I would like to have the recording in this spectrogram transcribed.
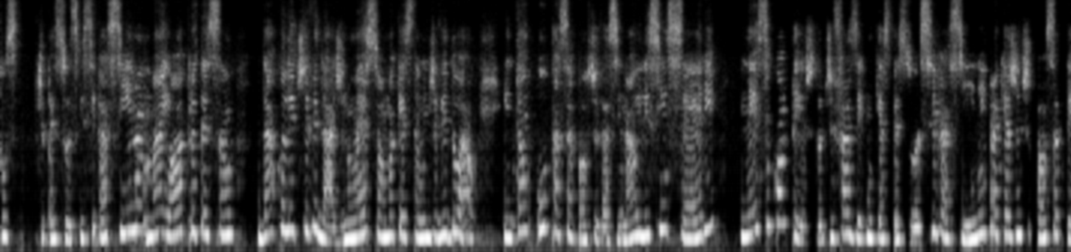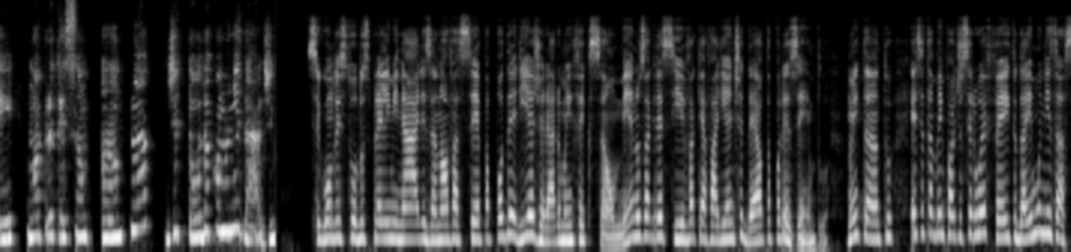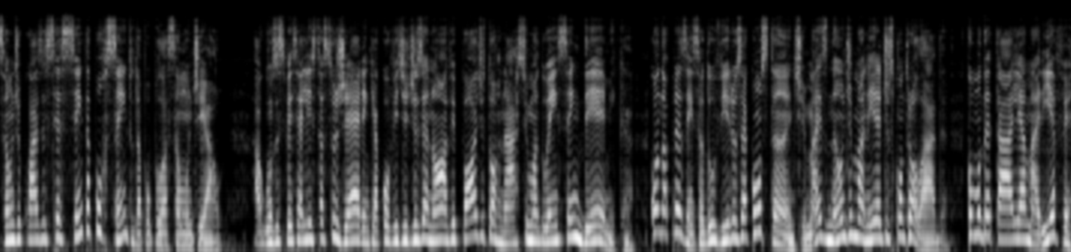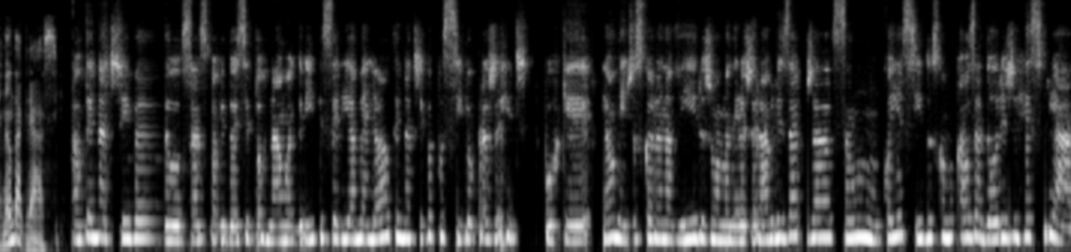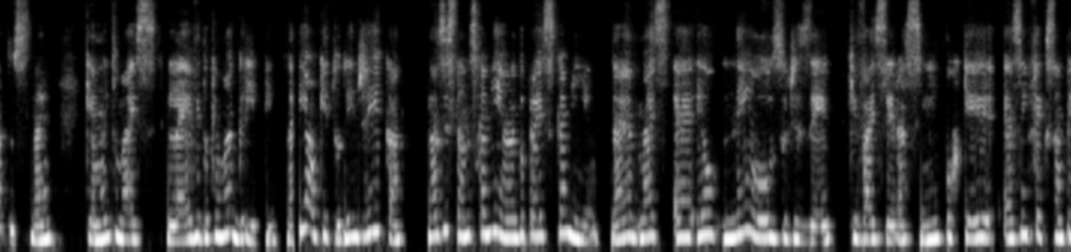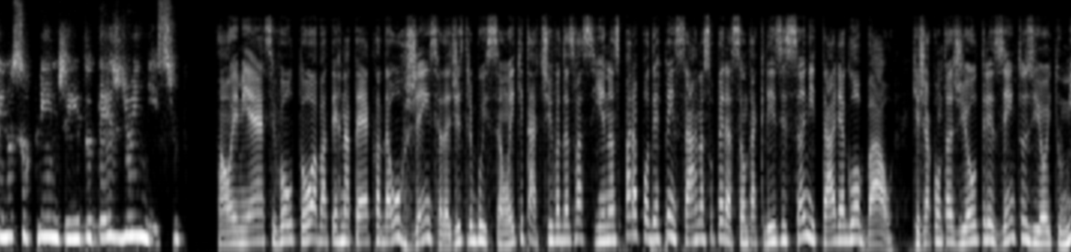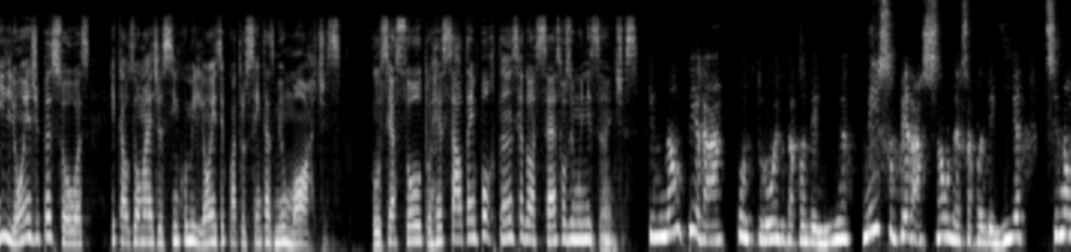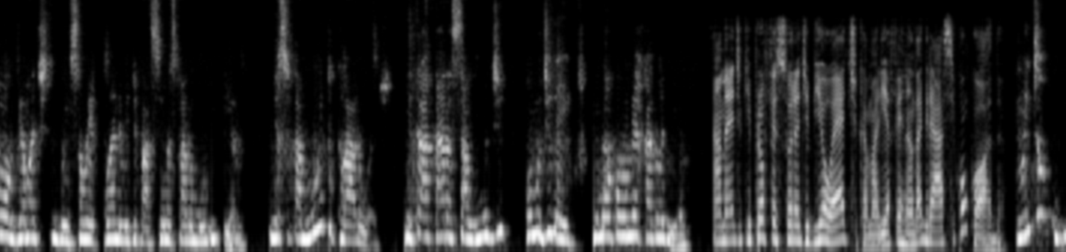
de pessoas que se vacinam, maior a proteção da coletividade, não é só uma questão individual. Então, o passaporte vacinal, ele se insere nesse contexto de fazer com que as pessoas se vacinem para que a gente possa ter uma proteção ampla de toda a comunidade. Segundo estudos preliminares, a nova cepa poderia gerar uma infecção menos agressiva que a variante Delta, por exemplo. No entanto, esse também pode ser o efeito da imunização de quase 60% da população mundial. Alguns especialistas sugerem que a Covid-19 pode tornar-se uma doença endêmica, quando a presença do vírus é constante, mas não de maneira descontrolada como detalha Maria Fernanda Grassi. A alternativa do SARS-CoV-2 se tornar uma gripe seria a melhor alternativa possível para a gente porque realmente os coronavírus, de uma maneira geral, eles já são conhecidos como causadores de resfriados, né? Que é muito mais leve do que uma gripe, né? E ao que tudo indica, nós estamos caminhando para esse caminho, né? Mas é, eu nem ouso dizer que vai ser assim, porque essa infecção tem nos surpreendido desde o início. A OMS voltou a bater na tecla da urgência da distribuição equitativa das vacinas para poder pensar na superação da crise sanitária global, que já contagiou 308 milhões de pessoas e causou mais de 5 milhões e 400 mil mortes. Lúcia Souto ressalta a importância do acesso aos imunizantes. Que não terá controle da pandemia, nem superação dessa pandemia, se não houver uma distribuição equânime de vacinas para o mundo inteiro. Isso está muito claro hoje. E tratar a saúde como direito e não como mercadoria. A médica e professora de bioética, Maria Fernanda Grassi, concorda. Muito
